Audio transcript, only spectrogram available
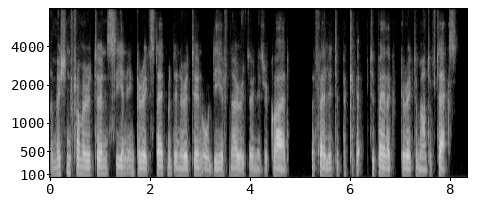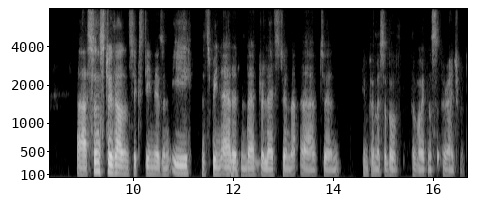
omission from a return. C, an incorrect statement in a return. Or D, if no return is required, the failure to pay, to pay the correct amount of tax. Uh, since 2016, there's an E that's been added, and that relates to an, uh, to an impermissible avoidance arrangement,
